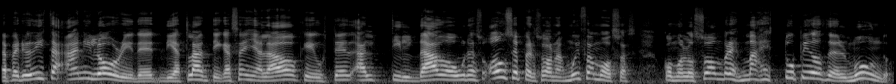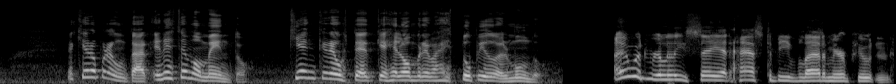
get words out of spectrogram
La periodista Annie Lowry de The Atlantic ha señalado que usted ha tildado a unas 11 personas muy famosas como los hombres más estúpidos del mundo. Les quiero preguntar, en este momento, ¿quién cree usted que es el hombre más estúpido del mundo? I would really say it has to be Vladimir Putin.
